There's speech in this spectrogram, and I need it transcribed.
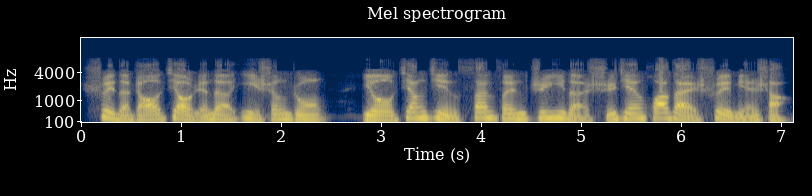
睡得着觉人的一生中，有将近三分之一的时间花在睡眠上。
